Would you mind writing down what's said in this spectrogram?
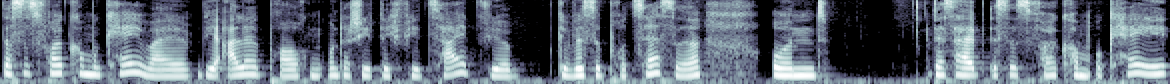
das ist vollkommen okay, weil wir alle brauchen unterschiedlich viel Zeit für gewisse Prozesse und Deshalb ist es vollkommen okay,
